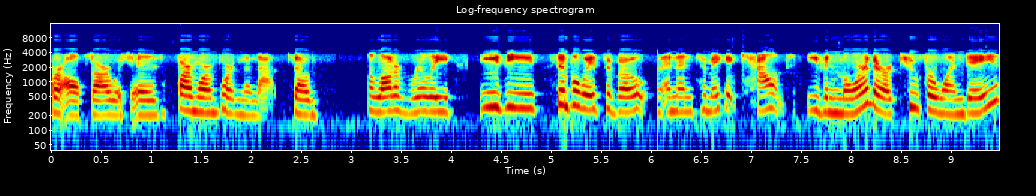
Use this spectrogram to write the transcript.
for All Star, which is far more important than that. So, a lot of really easy, simple ways to vote. And then to make it count even more, there are two for one days.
